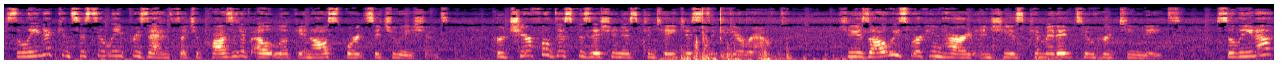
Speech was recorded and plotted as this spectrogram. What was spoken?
Selena consistently presents such a positive outlook in all sports situations. Her cheerful disposition is contagious to be around. She is always working hard and she is committed to her teammates. Selena,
